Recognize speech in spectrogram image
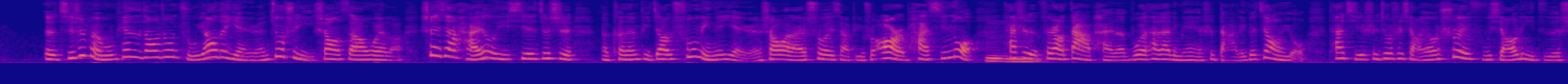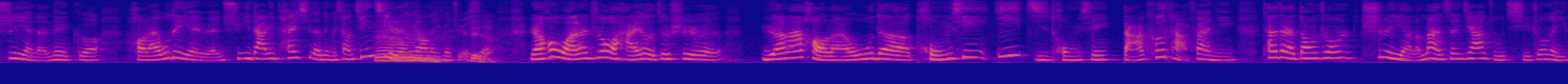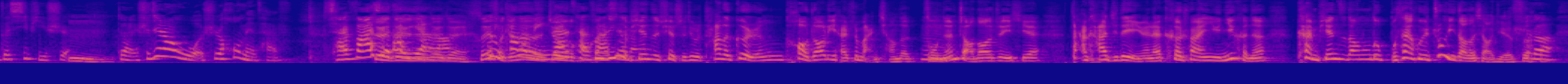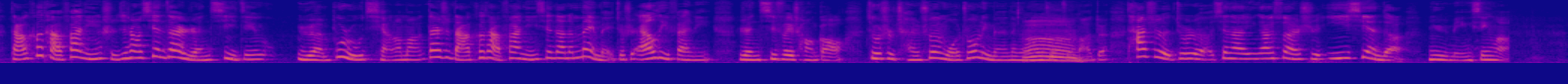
呃，其实本部片子当中主要的演员就是以上三位了，剩下还有一些就是呃可能比较出名的演员，稍微来说一下，比如说奥尔帕西诺，他是非常大牌的，不过他在里面也是打了一个酱油，他其实就是想要说服小李子饰演的那个好莱坞的演员去意大利拍戏的那个像经纪人一样的一个角色，然后完了之后还有就是。原来好莱坞的童星一级童星达科塔·范宁，他在当中饰演了曼森家族其中的一个嬉皮士。嗯，对，实际上我是后面才才发现他演了，所以我觉得就昆汀的片子确实就是他的个人号召力还是蛮强的，总能找到这些大咖级的演员来客串一个你可能看片子当中都不太会注意到的小角色。是的，达科塔·范宁实际上现在人气已经。远不如前了吗？但是达科塔·范宁现在的妹妹就是 Ellie 范宁，人气非常高，就是《沉睡魔咒》里面的那个女主角嘛。对，她是就是现在应该算是一线的女明星了。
